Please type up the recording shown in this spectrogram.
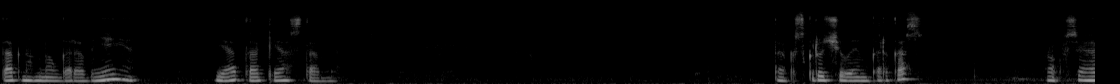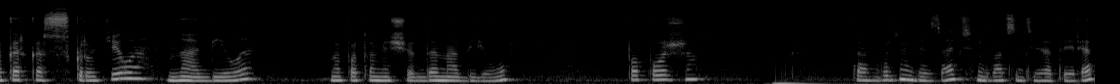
Так намного ровнее. Я так и оставлю. Так, скручиваем каркас. Так, все, я каркас скрутила, набила. Но потом еще донабью попозже. Так, будем вязать 29 ряд.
